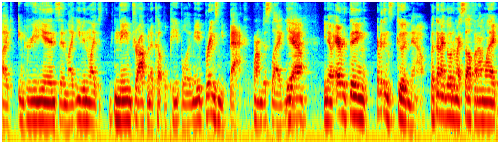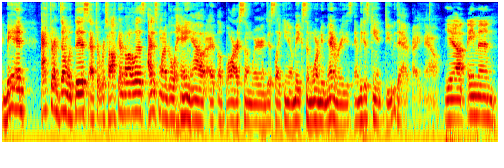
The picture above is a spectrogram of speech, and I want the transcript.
like ingredients and like even like name dropping a couple people. I mean, it brings me back where I'm just like, yeah, Yeah. you know, everything everything's good now. But then I go to myself and I'm like, man. After I'm done with this, after we're talking about all this, I just want to go hang out at a bar somewhere and just like you know make some more new memories, and we just can't do that right now. yeah, amen.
